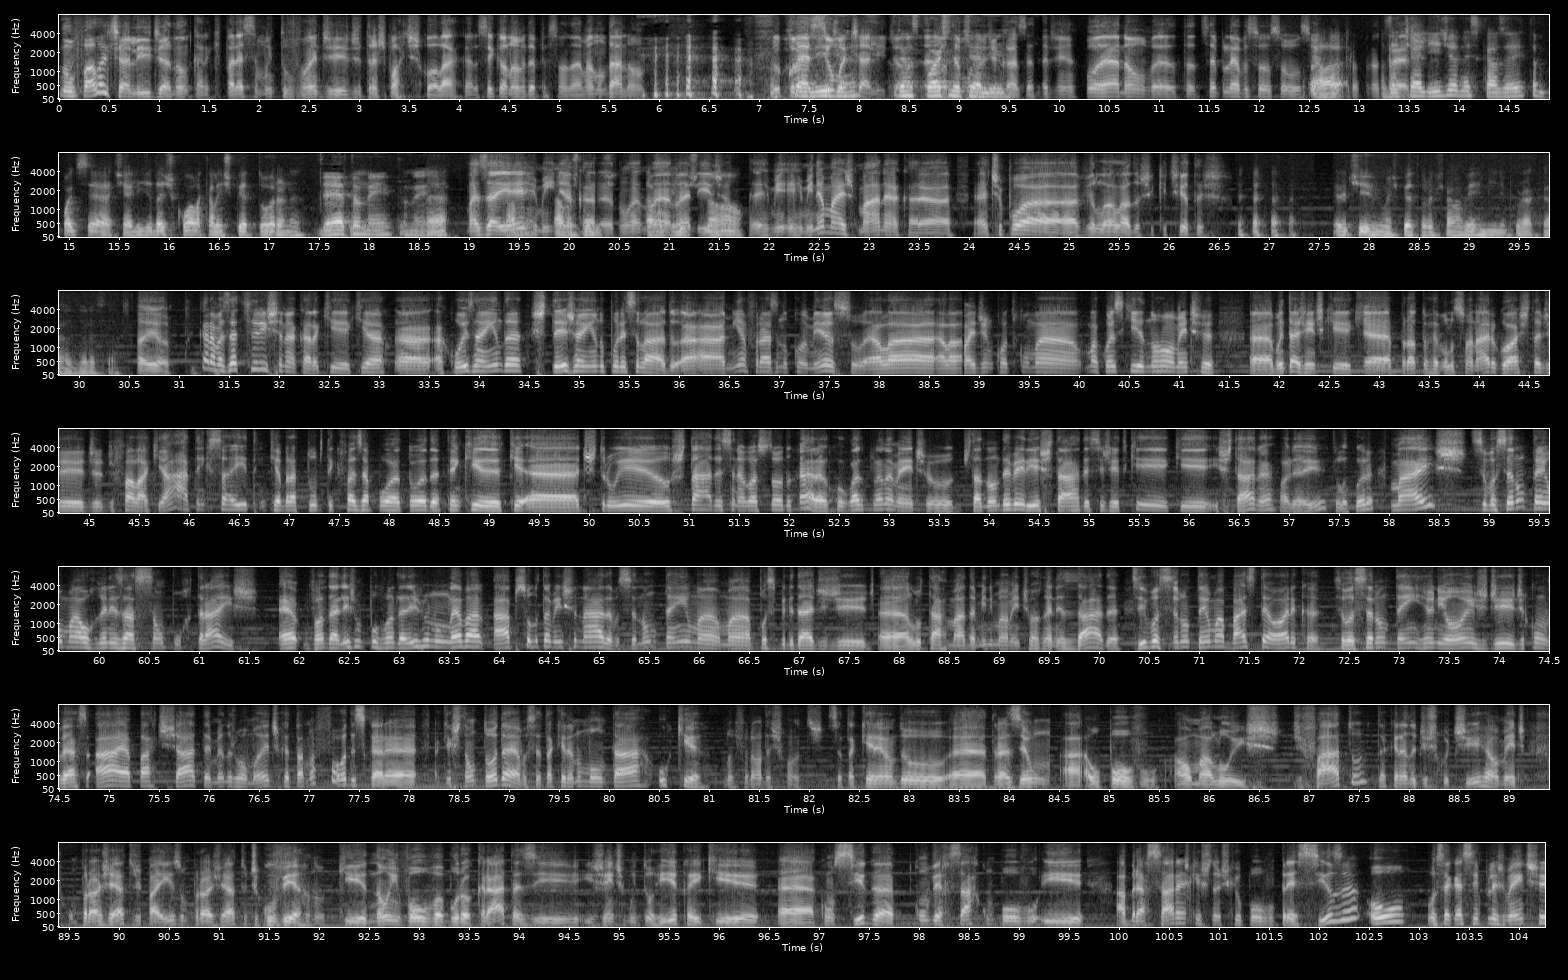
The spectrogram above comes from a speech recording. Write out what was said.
Não fala tia Lídia, não, cara, que parece muito van de, de transporte escolar, cara. Eu sei que é o nome da personagem, mas não dá, não. Eu conheci Lídia, uma né? tia Lídia. Transporte ela, ela da tia Lídia. Câncer, Pô, é, não, eu sempre levo seu, seu, seu ela, pra, pra Mas a tia Lídia, nesse caso aí, pode ser a tia Lídia da escola, aquela inspetora, né? É, que, também, também. É. Mas aí é Hermínia, cara, não é, não é, não é Lídia. Hermínia é mais má, né, cara? É, é tipo a, a vilã lá do Chiquititas. Eu tive uma inspetora que chama Vermínia, por acaso, olha só. Aí, ó. Cara, mas é triste, né, cara, que, que a, a, a coisa ainda esteja indo por esse lado. A, a, minha frase no começo, ela, ela vai de encontro com uma, uma coisa que normalmente uh, muita gente que, que é proto-revolucionário gosta de, de, de, falar que, ah, tem que sair, tem que quebrar tudo, tem que fazer a porra toda, tem que, que uh, destruir o Estado, esse negócio todo. Cara, eu concordo plenamente. O Estado não deveria estar desse jeito que, que está, né? Olha aí, que loucura. Mas, se você não tem uma organização por trás, é vandalismo por vandalismo não leva a absolutamente nada. Você não tem uma, uma possibilidade de é, luta armada minimamente organizada se você não tem uma base teórica, se você não tem reuniões de, de conversa. Ah, é a parte chata, é menos romântica, tá, mas foda-se, cara. É, a questão toda é, você tá querendo montar o quê? no final das contas. Você está querendo é, trazer um, a, o povo a uma luz de fato, está querendo discutir realmente um projeto de país, um projeto de governo que não envolva burocratas e, e gente muito rica e que é, consiga conversar com o povo e abraçar as questões que o povo precisa ou você quer simplesmente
